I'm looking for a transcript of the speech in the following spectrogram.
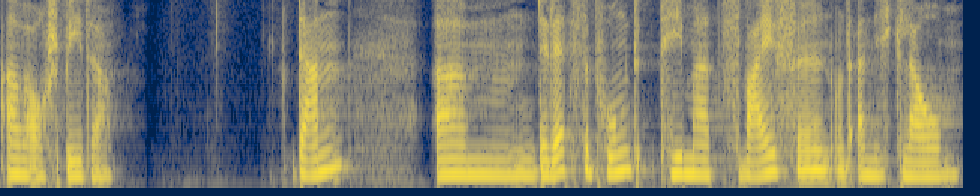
aber auch später. Dann ähm, der letzte Punkt, Thema Zweifeln und an dich glauben.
